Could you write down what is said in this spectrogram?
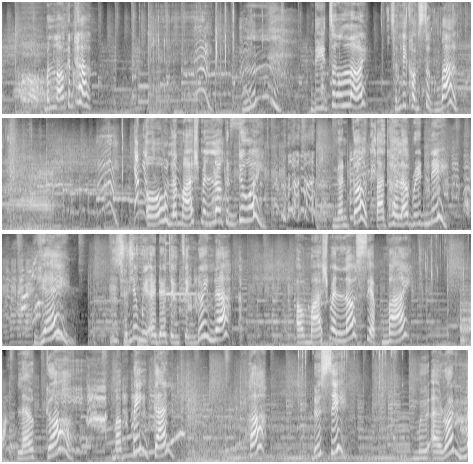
ๆมันลองกันเถอะอืมดีจังเลย ฉันมีความสุขมาก โอ้และมาร์ชเมลโล่กันด้วย งั้นก็ตาเธอแล้วบริตนี่ เย้ ฉันยังมีไอเดียเจ๋งๆด้วยนะ เอามาร์ชเมลโล่เสียบไม้ แล้วก็มาปิ้งกัน ฮะ ดูสิ มือไอรอนแม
